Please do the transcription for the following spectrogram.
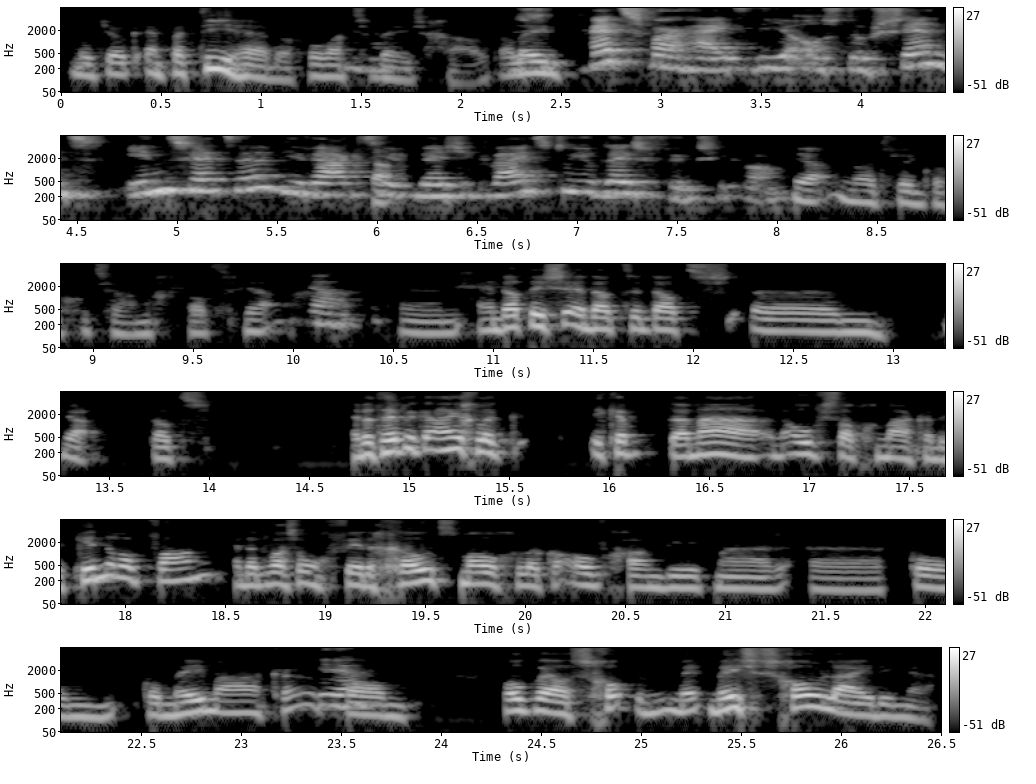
moet je ook empathie hebben voor wat ze bezighoudt. Dus Alleen... de kwetsbaarheid die je als docent inzette, die raakte je een beetje kwijt toen je op deze functie kwam. Ja, dat vind ik wel goed samengevat. Ja. ja. En, en dat is, en dat, dat, um, ja, dat, en dat heb ik eigenlijk ik heb daarna een overstap gemaakt naar de kinderopvang. En dat was ongeveer de grootst mogelijke overgang die ik maar uh, kon, kon meemaken. Van ook wel, de meeste schoolleidingen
